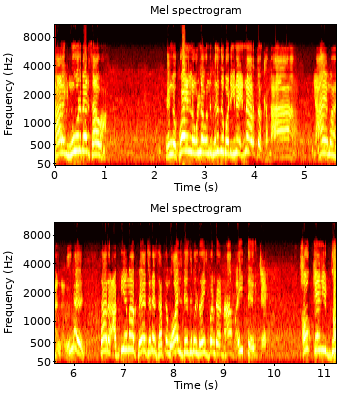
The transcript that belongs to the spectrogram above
நாளைக்கு நூறு பேர் சாவான். எங்க கோயில்ல உள்ள வந்து விருது போட்டீங்கன்னா என்ன அர்த்தம்? கமா நியாயமா இல்ல? சார் அதிகமா பேசுறேன். சத்தம் வாய்ஸ் டெசிபிள் ரைஸ் பண்றேன்னா வயிற்று எரிச்சேன். How can you do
